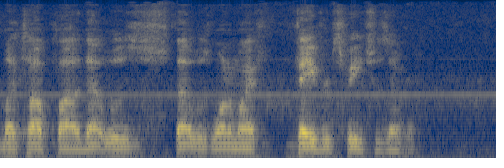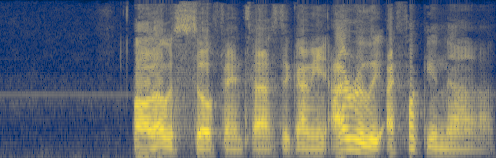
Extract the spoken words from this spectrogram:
my top five. That was that was one of my favorite speeches ever. Oh, that was so fantastic. I mean, I really, I fucking, uh,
